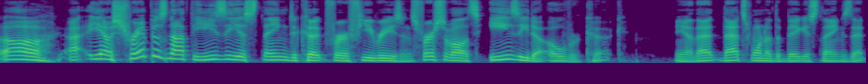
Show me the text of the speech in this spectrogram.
Oh, I, you know, shrimp is not the easiest thing to cook for a few reasons. First of all, it's easy to overcook. You know that that's one of the biggest things that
